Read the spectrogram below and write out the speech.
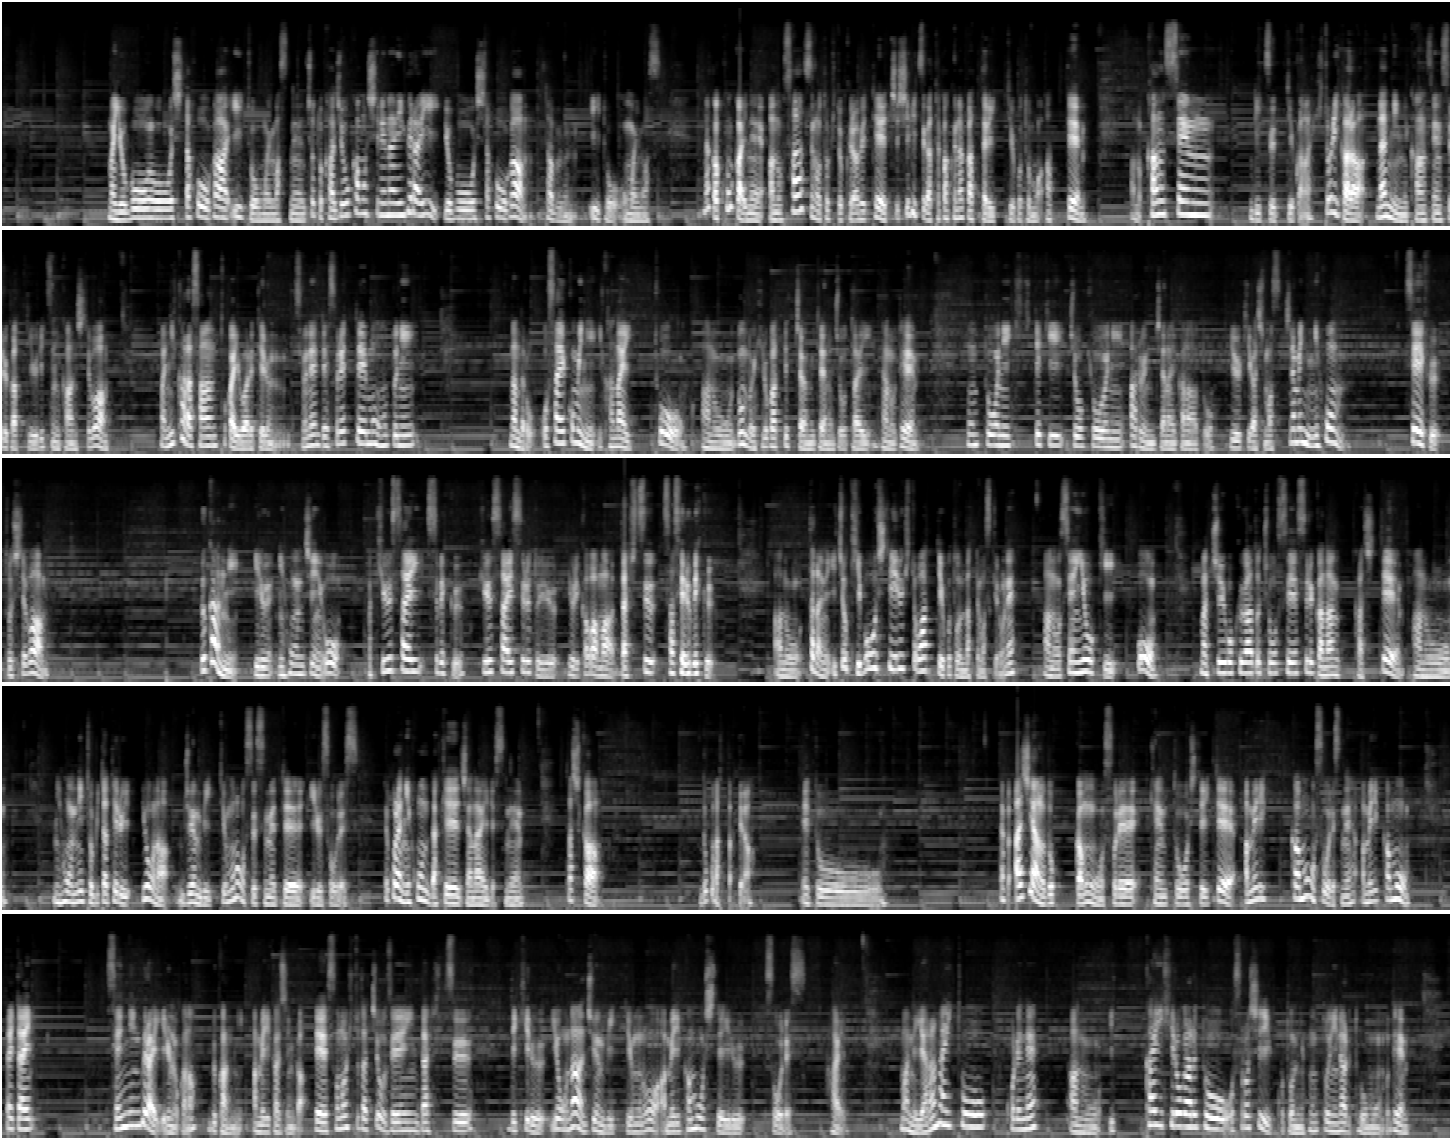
まあ、予防をした方がいいと思いますね。ちょっと過剰かもしれないぐらい予防をした方が多分いいと思います。なんか今回ね、あの SARS の時と比べて致死率が高くなかったりっていうこともあって、あの感染率っていうかな、1人から何人に感染するかっていう率に関しては、まあ、2から3とか言われてるんですよね。で、それってもう本当に、なんだろう、抑え込みに行かないと、あの、どんどん広がっていっちゃうみたいな状態なので、本当に危機的状況にあるんじゃないかなという気がします。ちなみに日本政府としては、武漢にいる日本人を救済すべく、救済するというよりかは、まあ、脱出させるべく、あの、ただね、一応希望している人はっていうことになってますけどね、あの、専用機を、まあ、中国側と調整するかなんかして、あの、日本に飛び立てるような準備っていうものを進めているそうです。で、これは日本だけじゃないですね。確か、どこだったっけな？えっと、なんかアジアのどっかもそれ検討していて、アメリカもそうですね。アメリカもだいたい1000人ぐらいいるのかな？武漢に、アメリカ人が。で、その人たちを全員脱出できるような準備っていうものをアメリカもしているそうです。はい。まあね、やらないと、これね、あの、一回広がると恐ろしいことに本当になると思うので、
